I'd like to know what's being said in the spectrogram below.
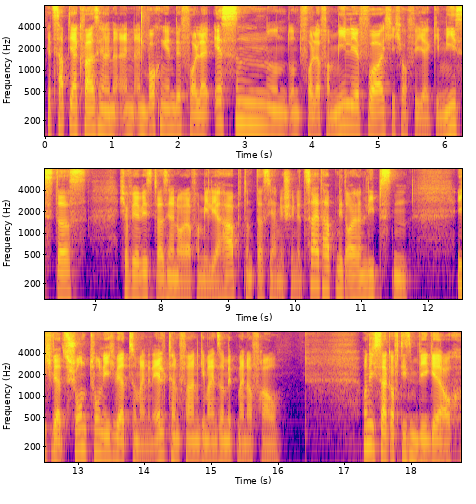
Jetzt habt ihr ja quasi ein, ein, ein Wochenende voller Essen und, und voller Familie vor euch. Ich hoffe, ihr genießt das. Ich hoffe, ihr wisst, was ihr in eurer Familie habt und dass ihr eine schöne Zeit habt mit euren Liebsten. Ich werde es schon tun. Ich werde zu meinen Eltern fahren, gemeinsam mit meiner Frau. Und ich sage auf diesem Wege auch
